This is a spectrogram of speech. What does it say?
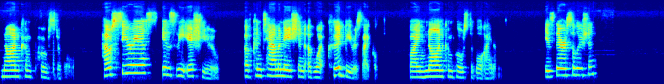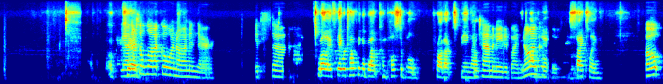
Non-compostable. How serious is the issue of contamination of what could be recycled by non-compostable items? Is there a solution? Yeah, there's a lot going on in there. It's uh, well, if they were talking about compostable products being contaminated by non-compostable. recycling, Oh,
